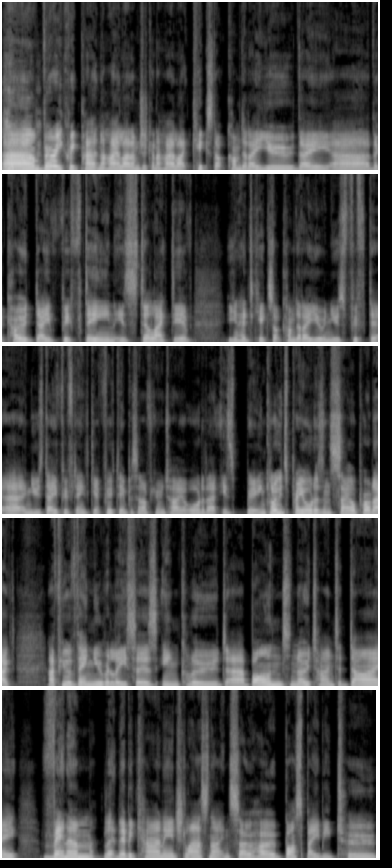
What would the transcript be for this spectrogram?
um, very quick partner highlight. I'm just going to highlight kicks.com.au. They uh, the code Dave15 is still active. You can head to kicks.com.au and use 50 uh, and use Dave15 to get 15% off your entire order. That is includes pre-orders and sale product. A few of their new releases include uh, Bond, No Time to Die, Venom, Let There Be Carnage, Last Night in Soho, Boss Baby 2,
